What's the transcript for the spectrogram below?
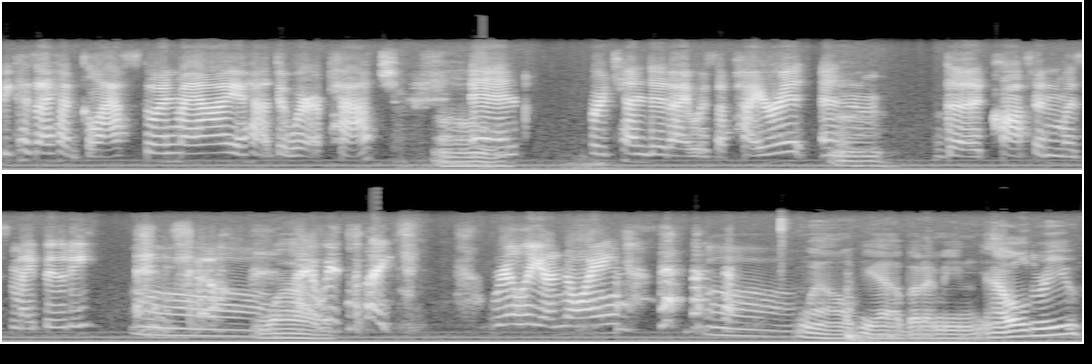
because I had glass go in my eye, I had to wear a patch, Um, and pretended I was a pirate, and Mm. the coffin was my booty. And so wow. I was like really annoying. Aw. Well, yeah, but I mean, how old were you?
